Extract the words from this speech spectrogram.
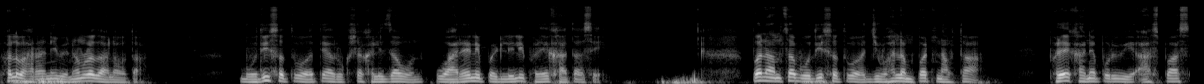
फलभाराने विनम्र झाला होता. बोधिसत्व त्या वृक्षाखाली जाऊन वाऱ्याने पडलेली फळे खात असे. पण आमचा बोधिसत्व जिव्हा लंपट नव्हता. फळे खाण्यापूर्वी आसपास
